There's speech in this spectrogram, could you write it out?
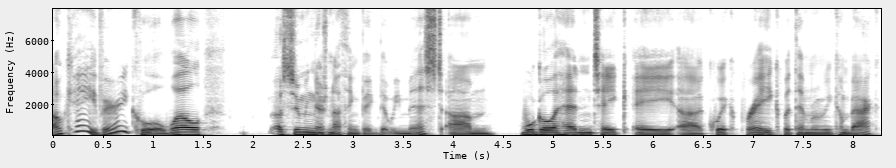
okay, very cool. Well, assuming there's nothing big that we missed, um, we'll go ahead and take a uh, quick break. But then when we come back,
